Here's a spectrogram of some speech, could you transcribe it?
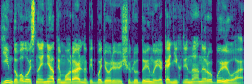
Їм довелось найняти морально підбадьорюючу людину, яка ніхріна не робила.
